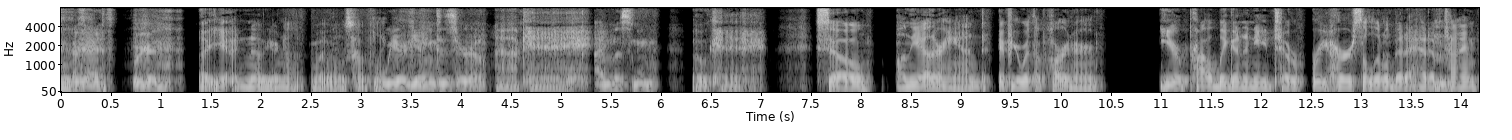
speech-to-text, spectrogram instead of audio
okay, we're good. uh, yeah, no, you're not. Well, well, hopefully. We are getting to zero. Okay. I'm listening. Okay. So, on the other hand, if you're with a partner, you're probably going to need to rehearse a little bit ahead of time.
